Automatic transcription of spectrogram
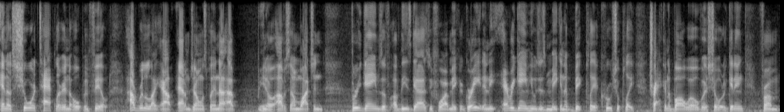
and a sure tackler in the open field. I really like Adam Jones playing. Now, I, you know, obviously I'm watching three games of, of these guys before I make a grade, and he, every game he was just making a big play, a crucial play, tracking the ball well over his shoulder, getting from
